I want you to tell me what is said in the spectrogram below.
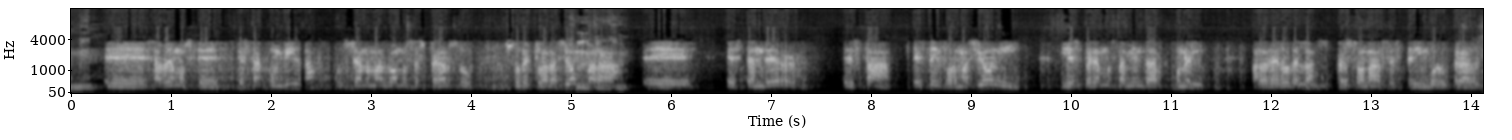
Eh, sabemos que, está con vida, pues ya nomás vamos a esperar su, su declaración para eh, extender esta, esta información y, y esperemos también dar con el paradero de las personas este, involucradas.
